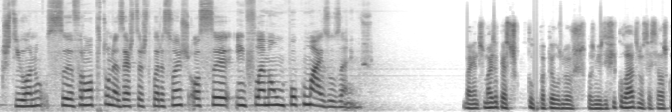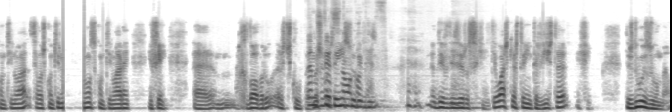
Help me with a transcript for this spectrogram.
questiono se foram oportunas estas declarações ou se inflamam um pouco mais os ânimos. Bem, antes de mais eu peço desculpa pelos meus, pelas minhas dificuldades, não sei se elas, continua, se elas continuam, se continuarem, enfim, uh, redobro as desculpas. Vamos Mas ver se isso, eu devo, eu devo dizer o seguinte, eu acho que esta entrevista, enfim, das duas uma,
